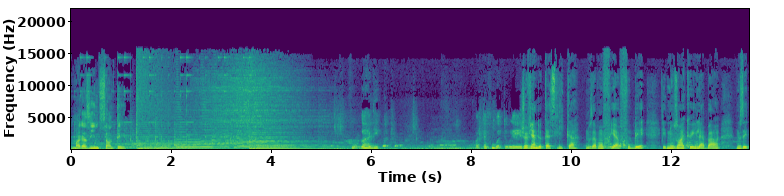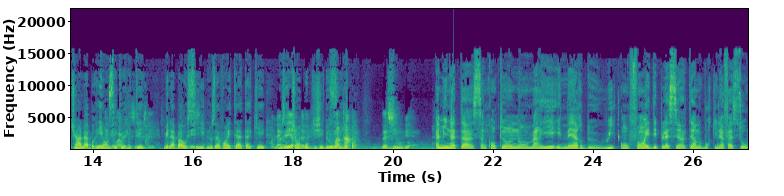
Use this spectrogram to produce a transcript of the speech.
Magazine Santé. Je viens de Kaslika. Nous avons fui à Foubé. Ils nous ont accueillis là-bas. Nous étions à l'abri et en sécurité. Mais là-bas aussi, nous avons été attaqués. Nous étions obligés de fuir. Aminata, 51 ans, mariée et mère de huit enfants, est déplacée interne au Burkina Faso.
